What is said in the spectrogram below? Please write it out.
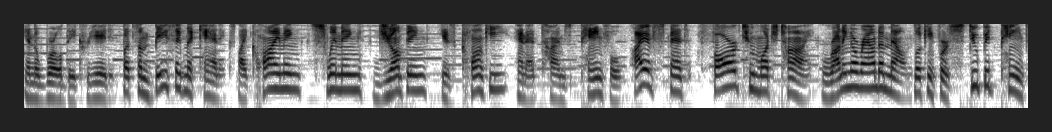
in the world they created, but some basic mechanics like climbing, swimming, jumping is clunky and at times painful. I have spent far too much time running around a mountain looking for stupid paint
